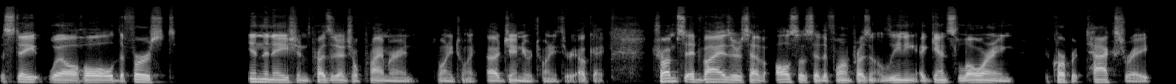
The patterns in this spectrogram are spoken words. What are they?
the state will hold the first in the nation presidential primary in 2020, uh, January 23. Okay. Trump's advisors have also said the former president leaning against lowering the corporate tax rate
